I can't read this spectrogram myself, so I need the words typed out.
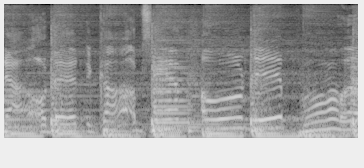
now that the cops have all departed.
